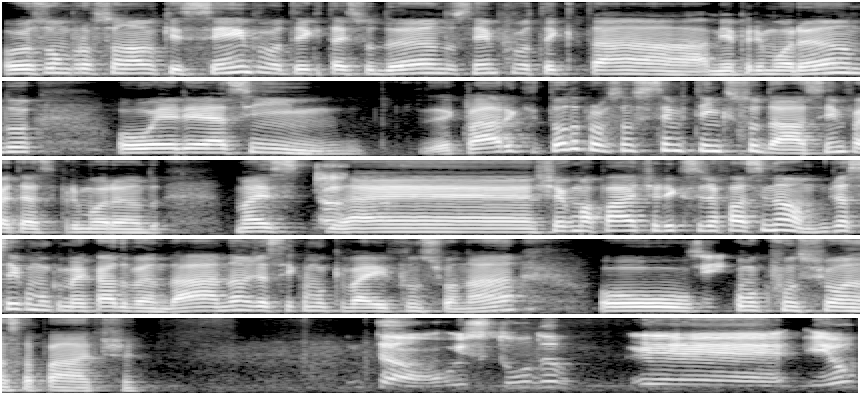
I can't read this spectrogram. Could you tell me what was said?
Ou eu sou um profissional que sempre vou ter que estar tá estudando, sempre vou ter que estar tá me aprimorando? Ou ele é assim. É claro que toda profissão você sempre tem que estudar, sempre vai estar se aprimorando. Mas é, chega uma parte ali que você já fala assim, não, já sei como que o mercado vai andar, não, já sei como que vai funcionar, ou Sim. como que funciona essa parte? Então, o estudo, é, eu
